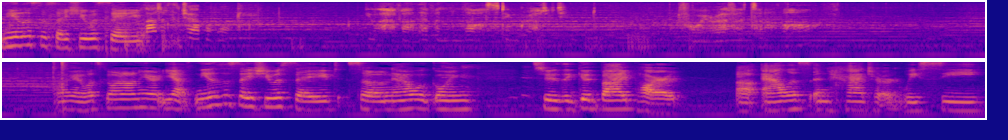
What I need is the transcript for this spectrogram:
Needless to say, she was saved. Blood of the Jabberwocky, you have our everlasting gratitude for your efforts on our behalf. Okay, what's going on here? Yes, needless to say, she was saved. So now we're going to the goodbye part. Uh, Alice and Hatter. We see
